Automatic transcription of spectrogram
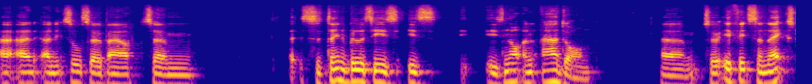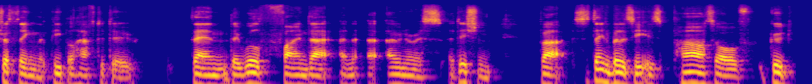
and and it's also about um, sustainability is is is not an add-on um, so if it's an extra thing that people have to do, then they will find that an onerous addition. But sustainability is part of good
